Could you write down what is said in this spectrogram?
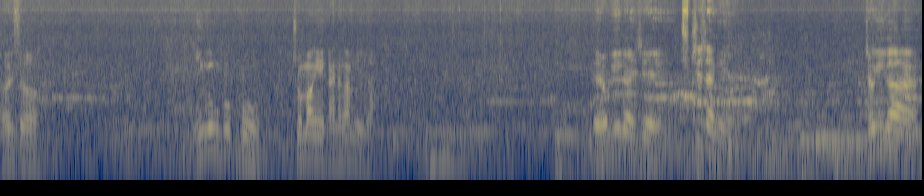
그래서 인공폭포 조망이 가능합니다. 네, 여기가 이제 축제장이에요. 저기가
